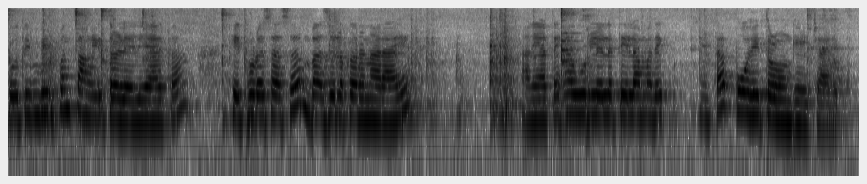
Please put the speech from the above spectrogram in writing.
कोथिंबीर पण चांगली तळलेली आहे आता. हे थोडंसं असं बाजूला करणार आहे. आणि आता ह्या उरलेल्या तेलामध्ये आता पोहे तळून घ्यायचे आहेत.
